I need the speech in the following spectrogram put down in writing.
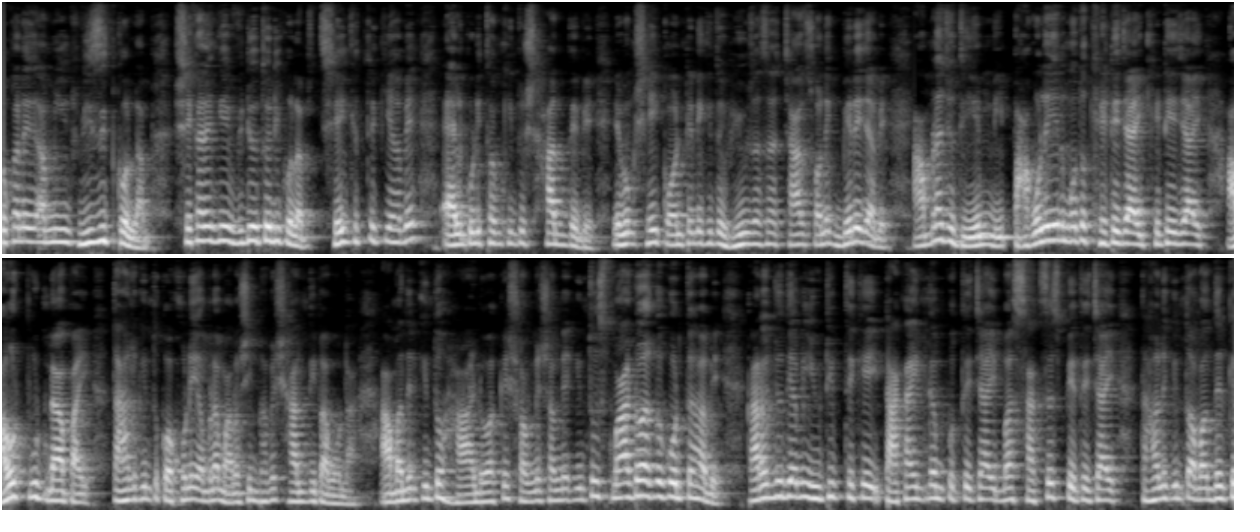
দোকানে আমি ভিজিট করলাম, সেখানে গিয়ে ভিডিও তৈরি করলাম, সেই ক্ষেত্রে কী হবে? অ্যালগোরিথম কিন্তু সাথ দেবে এবং সেই কন্টেন্টে কিন্তু ভিউজ আসার চান্স অনেক বেড়ে যাবে। আমরা যদি এমনি পাগলের মতো খেটে যাই খেটে যাই আউটপুট না পাই, তাহলে কিন্তু কখনোই আমরা মানসিকভাবে শান্তি পাবো না। আমাদের কিন্তু হার্ড ওয়ার্কের সঙ্গে সঙ্গে কিন্তু স্মার্ট ওয়ার্কও করতে হবে। কারণ যদি আমি ইউটিউব থেকে টাকা ইনকাম করতে চাই বা সাকসেস পেতে চাই, তাহলে কিন্তু আমাদেরকে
